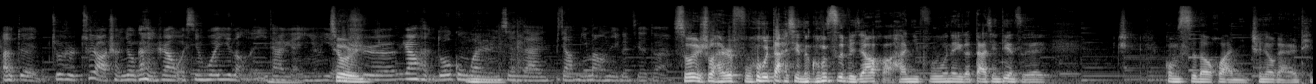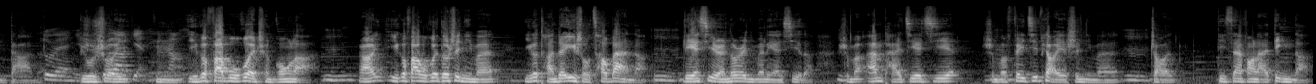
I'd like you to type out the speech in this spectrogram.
呃、对，就是缺少成就感也是让我心灰意冷的一大原因，也就是是让很多公关人嗯现在比较迷茫的一个阶段。所以说还是服务大型的公司比较好哈。你服务那个大型电子类公司的话，你成就感还是挺大的。对，你比如说嗯，，一个发布会成功了，嗯然后一个发布会都是你们一个团队一手操办的，嗯。联系人都是你们联系的，什么安排接机，什么飞机票也是你们嗯。找第三方来定的，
